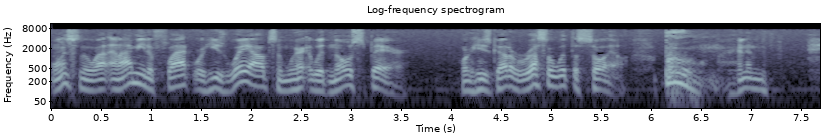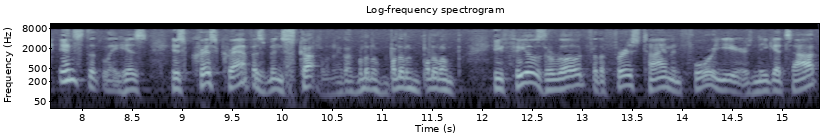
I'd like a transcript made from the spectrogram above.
Once in a while, and I mean a flat where he's way out somewhere with no spare, where he's got to wrestle with the soil. Boom, and then instantly his his Chris Craft has been scuttled. He goes, he feels the road for the first time in four years, and he gets out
